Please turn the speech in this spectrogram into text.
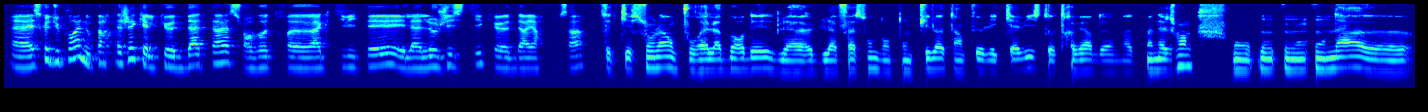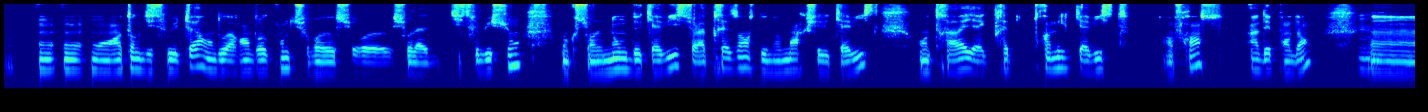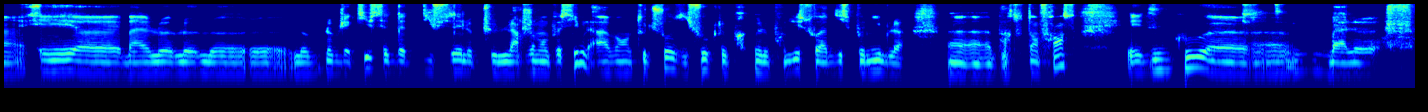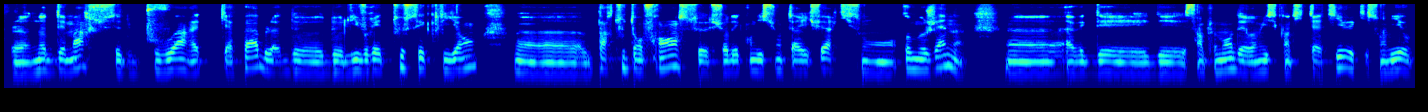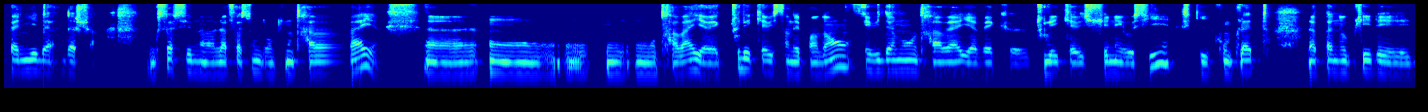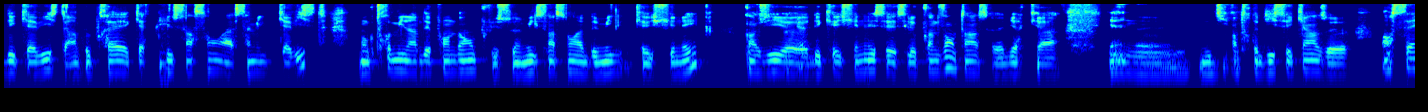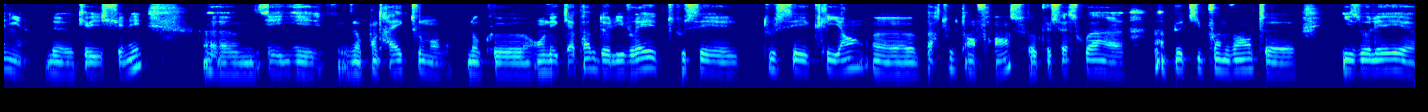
Euh, Est-ce que tu pourrais nous partager quelques datas sur votre euh, activité et la logistique euh, derrière tout ça? Cette question-là, on pourrait l'aborder de la, façon dont on pilote un peu les cavistes au travers de notre management. On, a, en tant que distributeur, on doit rendre compte sur, sur, sur la distribution, donc sur le nombre de cavistes, sur la présence de nos marques chez les cavistes. On travaille avec près de 3000 cavistes en France indépendant. Mmh. euh, et euh, bah, l'objectif c'est d'être diffusé le plus largement possible. Avant toute chose il faut que le, le produit soit disponible euh, partout en France. Et du coup euh, bah, le, le, notre démarche c'est de pouvoir être capable de, de livrer tous ces clients partout en France sur des conditions tarifaires qui sont homogènes, avec des, des, simplement des remises quantitatives qui sont liées au panier d'achat. Donc ça, c'est la façon dont on travaille. on, on, travaille avec tous les cavistes indépendants. Évidemment, on travaille avec tous les cavistes chaînés aussi, ce qui complète la panoplie des, cavistes à peu près 4500 à 5000 cavistes, donc 3000 indépendants plus 1500 à 2000 cavistes chaînés. Quand je dis euh, des cavistes chaînés, c'est le point de vente. Hein. Ça veut dire qu'il y a, il y a une, entre 10 et 15 euh, enseignes de chaînés. Euh, et, et, donc on travaille avec tout le monde. Donc euh, on est capable de livrer tous ces tous ces clients partout en France, que ce soit un petit point de vente isolé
